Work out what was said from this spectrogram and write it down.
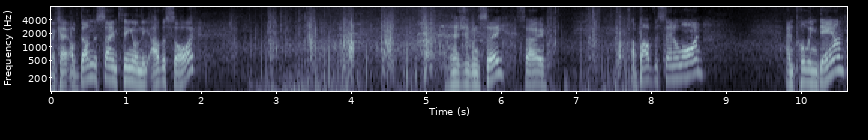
Okay, I've done the same thing on the other side. As you can see, so above the center line and pulling down.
